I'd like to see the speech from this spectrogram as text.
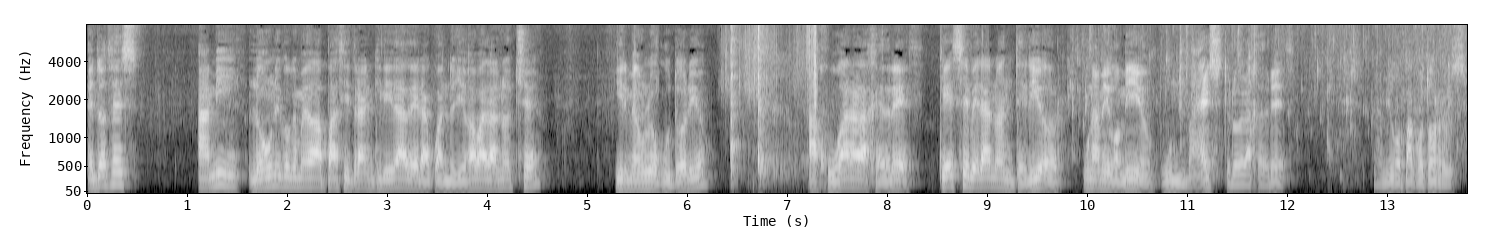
entonces, a mí lo único que me daba paz y tranquilidad era cuando llegaba la noche, irme a un locutorio a jugar al ajedrez, que ese verano anterior, un amigo mío, un maestro del ajedrez, mi amigo Paco Torres,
